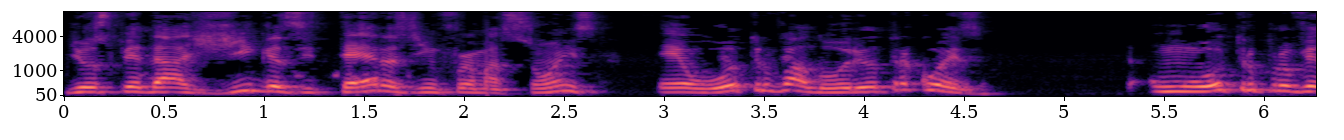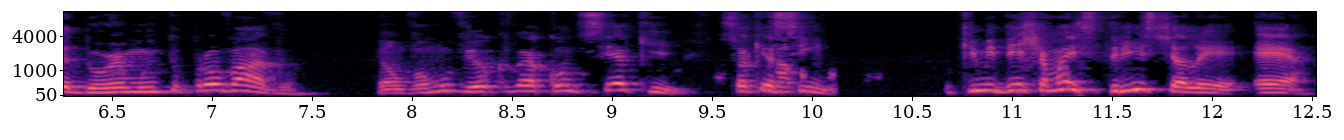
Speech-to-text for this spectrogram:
de hospedar gigas e teras de informações é outro valor e outra coisa. Um outro provedor muito provável. Então vamos ver o que vai acontecer aqui. Só que assim, o que me deixa mais triste, Ale, é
